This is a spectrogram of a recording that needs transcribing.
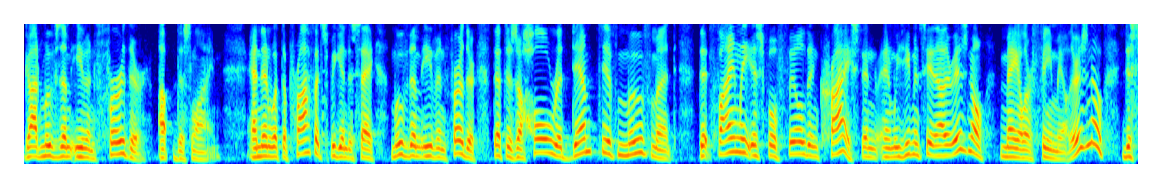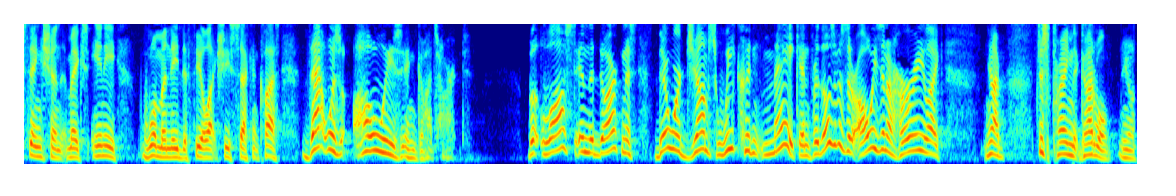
God moves them even further up this line. And then what the prophets begin to say, move them even further. That there's a whole redemptive movement that finally is fulfilled in Christ. And, and we even see now there is no male or female, there is no distinction that makes any woman need to feel like she's second class. That was always in God's heart. But lost in the darkness, there were jumps we couldn't make. And for those of us that are always in a hurry, like, you know, I'm just praying that God will, you know,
